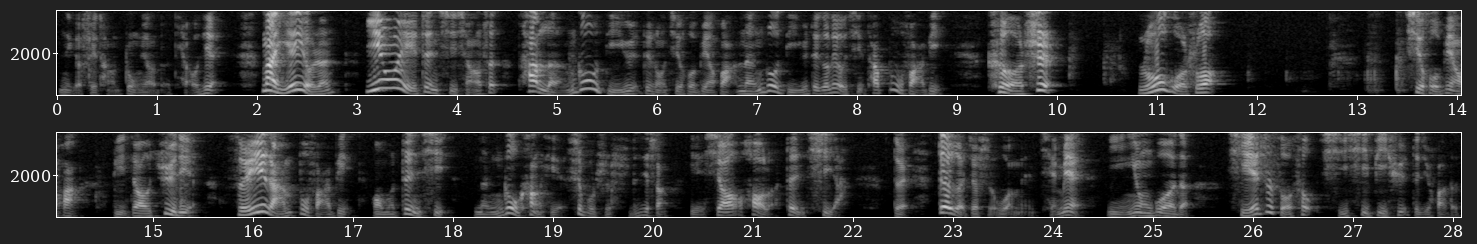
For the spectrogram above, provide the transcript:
那个非常重要的条件。那也有人因为正气强盛，他能够抵御这种气候变化，能够抵御这个六气，他不发病。可是如果说气候变化比较剧烈，虽然不发病，我们正气能够抗邪，是不是实际上也消耗了正气呀？对，这个就是我们前面引用过的“邪之所凑，其气必虚”这句话的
